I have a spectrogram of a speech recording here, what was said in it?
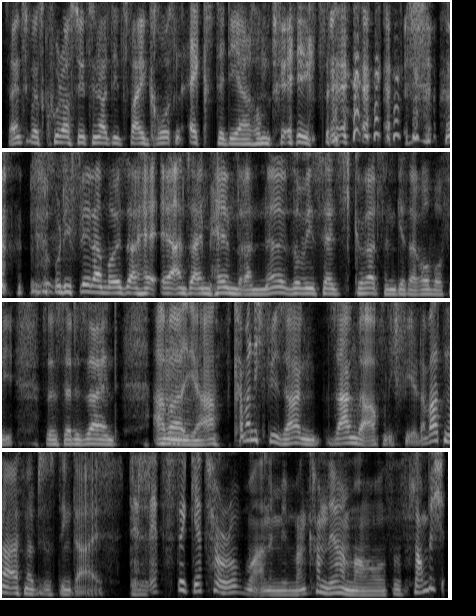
Das Einzige, was cool aussieht, sind halt die zwei großen Äxte, die er rumträgt. Und die Fledermäuse äh, an seinem Helm dran, ne? So wie es ja sich gehört einen Gitter Robofi. So ist er designt. Aber ja, kann man nicht viel sagen. Sagen wir auch nicht viel. Dann warten wir erstmal, bis das Ding da ist. Der letzte Getter Robo Anime, wann kam der denn mal raus? Das ist, glaube ich,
